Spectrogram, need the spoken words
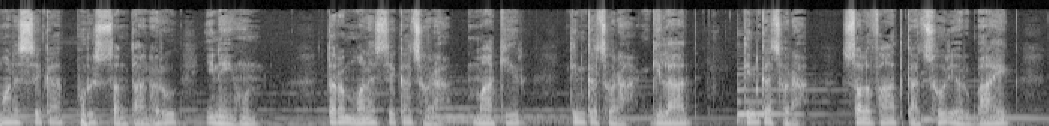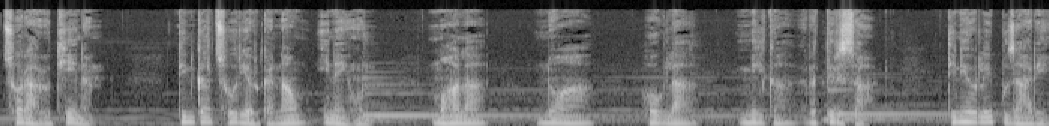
मनस्यका पुरुष सन्तानहरू यिनै हुन्। तर मनस्यका छोरा माकिर तिनका छोरा गिलाद तिनका छोरा सलोफातका छोरीहरू बाहेक छोराहरू थिएनन्। तिनका छोरीहरूका नाउँ यिनै हुन्। महला नोआ होग्ला मिल्का र तिर्सा। तिनीहरूले पुजारी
